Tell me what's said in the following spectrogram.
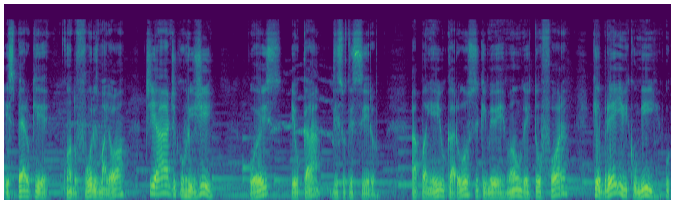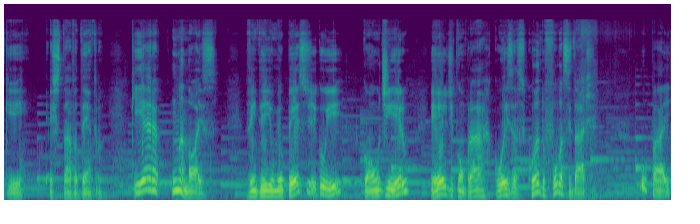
Espero que, quando fores maior, te há de corrigir, pois eu cá, disse o terceiro, apanhei o caroço que meu irmão deitou fora, quebrei e comi o que estava dentro, que era uma noz. Vendei o meu pêssego e, com o dinheiro, Hei de comprar coisas quando for à cidade. O pai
